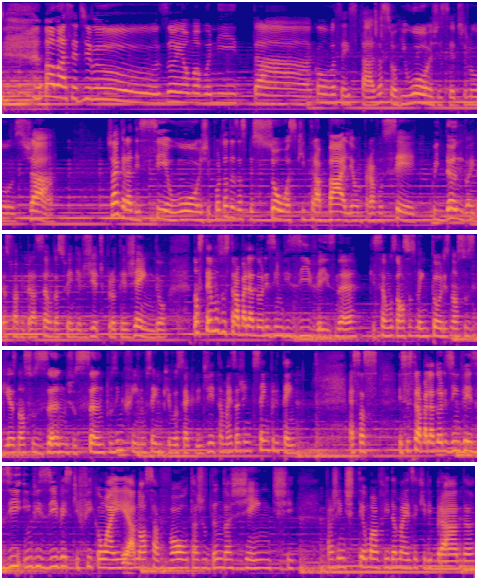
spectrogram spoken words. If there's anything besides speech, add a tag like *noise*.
*laughs* Olá, ser de luz! Oi, alma bonita! Como você está? Já sorriu hoje, ser de luz? Já? Já agradeceu hoje por todas as pessoas que trabalham para você, cuidando aí da sua vibração, da sua energia, te protegendo? Nós temos os trabalhadores invisíveis, né? Que são os nossos mentores, nossos guias, nossos anjos, santos, enfim, não sei no que você acredita, mas a gente sempre tem essas, esses trabalhadores invisíveis que ficam aí à nossa volta, ajudando a gente, para a gente ter uma vida mais equilibrada,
